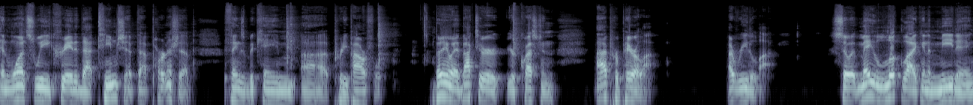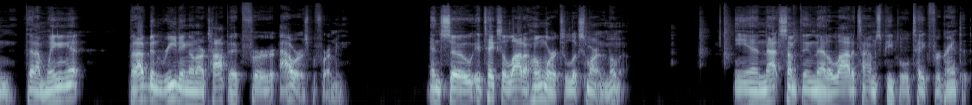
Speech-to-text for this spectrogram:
And once we created that teamship, that partnership, things became uh, pretty powerful. But anyway, back to your, your question. I prepare a lot. I read a lot. So it may look like in a meeting that I'm winging it, but I've been reading on our topic for hours before a meeting. And so it takes a lot of homework to look smart in the moment. And that's something that a lot of times people take for granted.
